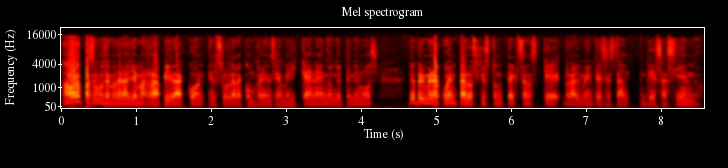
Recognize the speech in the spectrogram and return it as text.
Ahora pasemos de manera ya más rápida con el sur de la conferencia americana, en donde tenemos de primera cuenta a los Houston Texans que realmente se están deshaciendo.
